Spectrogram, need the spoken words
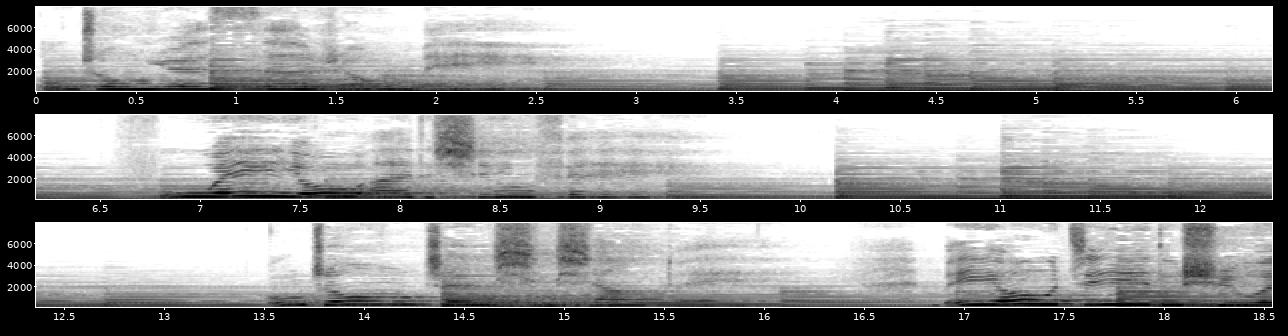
梦中月色柔美，抚慰有爱的心扉。梦中真心相对。没有几度虚伪。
